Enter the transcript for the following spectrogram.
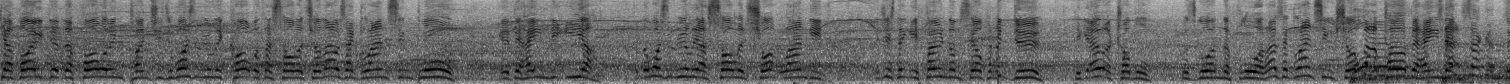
to avoid the, the following punches. He wasn't really caught with a solid shot. That was a glancing blow uh, behind the ear. But there wasn't really a solid shot landed. I just think he found himself and would do to get out of trouble was go on the floor. That was a glancing shot, bit of power behind it. seconds.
